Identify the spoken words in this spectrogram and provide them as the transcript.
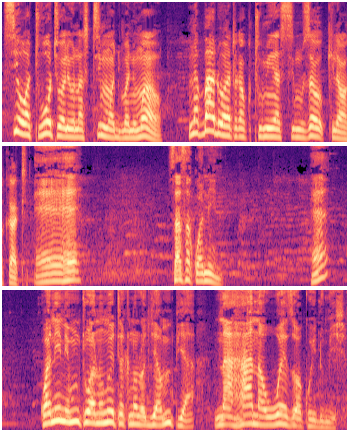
sio watu wote walio na stima majumbani mwao na bado wanataka kutumia simu zao kila wakati. Ehe. Sasa kwa nini eh? Kwa nini mtu anunue teknolojia mpya na hana uwezo wa kuidumisha?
